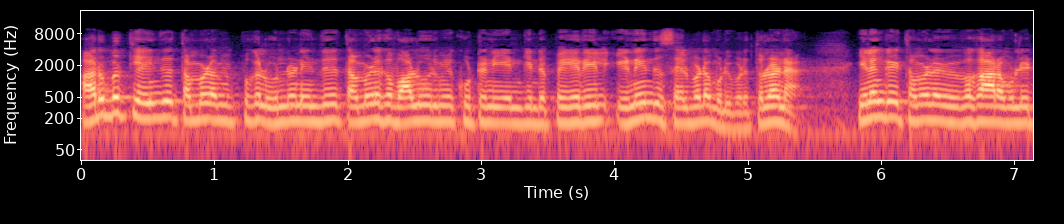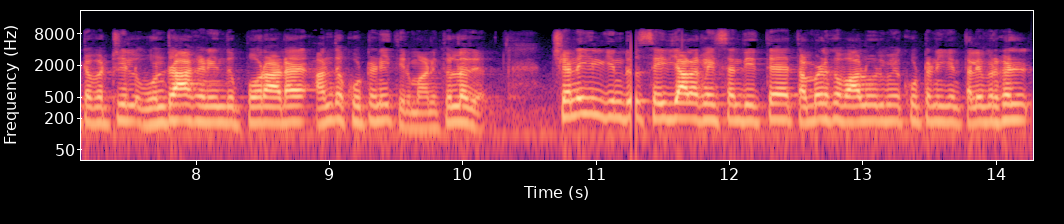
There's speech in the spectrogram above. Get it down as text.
அறுபத்தி ஐந்து தமிழ் அமைப்புகள் ஒன்றிணைந்து தமிழக வாழ்வுரிமை கூட்டணி என்கின்ற பெயரில் இணைந்து செயல்பட முடிவெடுத்துள்ளன. இலங்கை தமிழர் விவகாரம் உள்ளிட்டவற்றில் ஒன்றாக இணைந்து போராட அந்த கூட்டணி தீர்மானித்துள்ளது. சென்னையில் இன்று செய்தியாளர்களை சந்தித்த தமிழக வாழ்வுரிமை கூட்டணியின் தலைவர்கள்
